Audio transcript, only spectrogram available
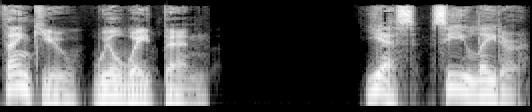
Thank you, we'll wait then. Yes, see you later.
